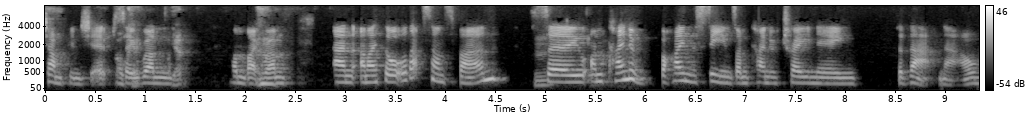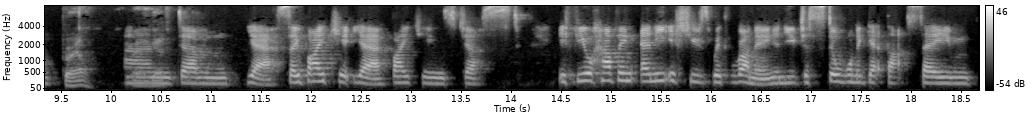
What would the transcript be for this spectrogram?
Championship. Okay. So run, yep. run by run. And, and I thought, well, that sounds fun. Mm. So I'm kind of behind the scenes, I'm kind of training for that now. Brilliant. Really and um, yeah, so biking, yeah, biking's just if you're having any issues with running and you just still want to get that same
